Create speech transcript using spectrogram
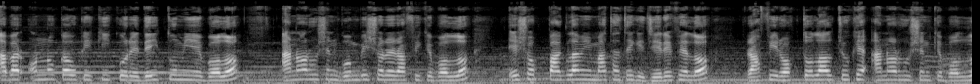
আবার অন্য কাউকে কি করে দেই তুমি এ বলো। আনোয়ার হোসেন গম্ভীর স্বরে রাফিকে বলল, এসব পাগলামি মাথা থেকে জেরে ফেলো। রাফি রক্তলাল চোখে আনোয়ার হোসেনকে বলল,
